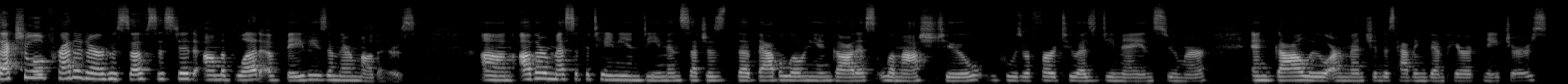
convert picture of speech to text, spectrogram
sexual predator who subsisted on the blood of babies and their mothers. Um, other Mesopotamian demons, such as the Babylonian goddess Lamashtu, who is referred to as Dime in Sumer, and Galu, are mentioned as having vampiric natures.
